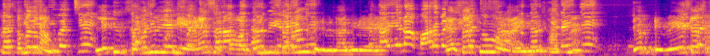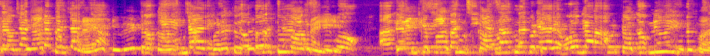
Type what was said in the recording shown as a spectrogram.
करते? की की हूँ। बच्ची? लेकिन समझ में नहीं आ रहा कि की हैं। बताइए ना हैं ऐसा बच्ची हो है की नहीं थी? डिबेट के करना ऊपर है चाहिए। डिबेट और कानून के ऊपर है तो इधर क्यों भाग रहे हैं। अगर इनके पास उस कानून के ऊपर डिबेट करने का कोई तो टॉपिक नहीं है इनके पास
